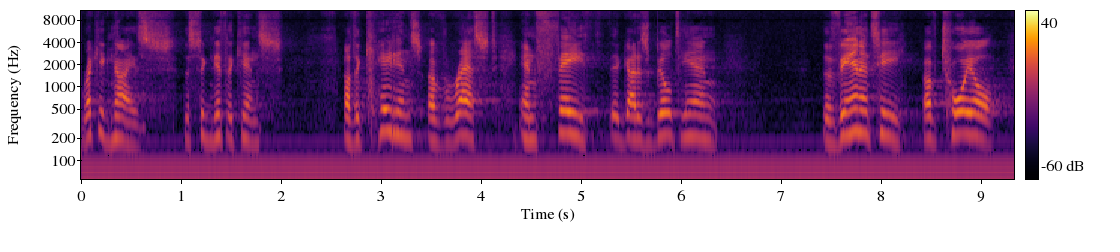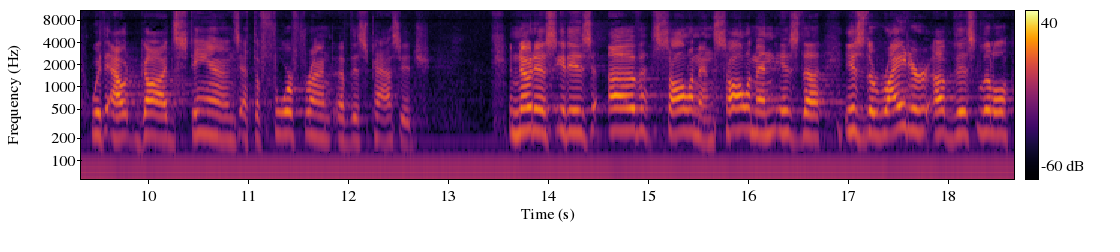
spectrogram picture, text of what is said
Recognize the significance of the cadence of rest and faith that God has built in. The vanity of toil without God stands at the forefront of this passage. Notice it is of Solomon. Solomon is the, is the writer of this little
